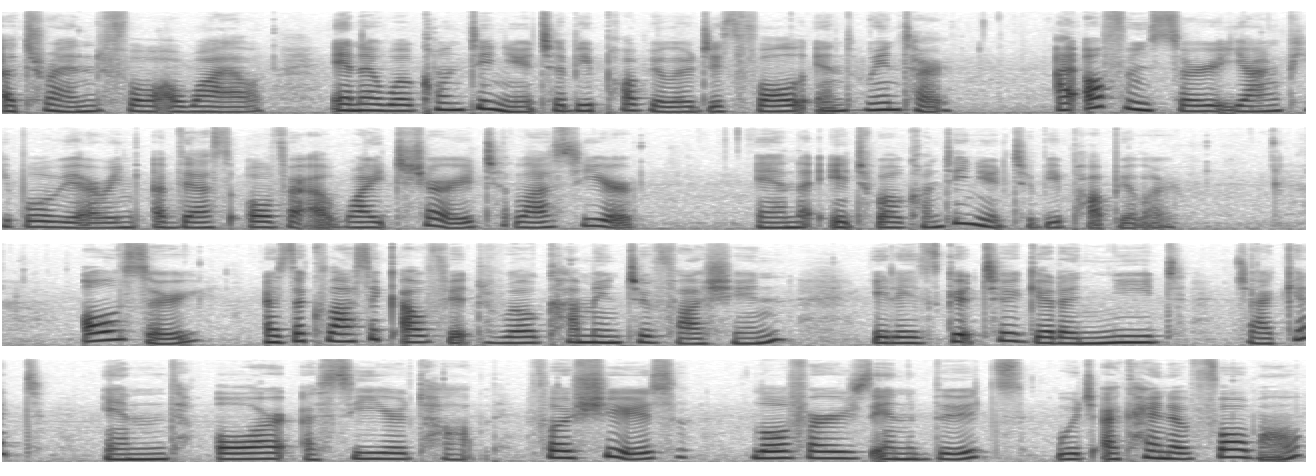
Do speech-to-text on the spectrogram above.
a trend for a while, and it will continue to be popular this fall and winter. I often saw young people wearing a vest over a white shirt last year, and it will continue to be popular. Also, As the classic outfit will come into fashion, it is good to get a neat jacket and or a sear top. For shoes, loafers and boots, which are kind of formal,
